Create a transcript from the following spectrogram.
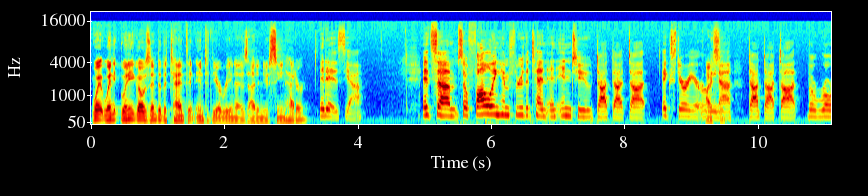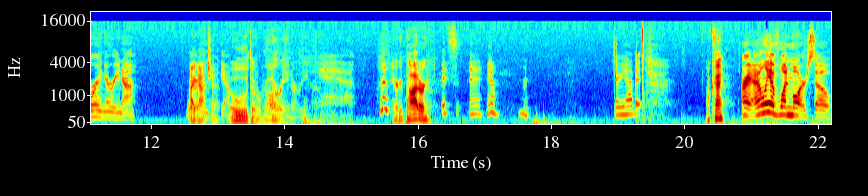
Wait, when when he goes into the tent and into the arena, is that a new scene header? It is, yeah. It's um so following him through the tent and into dot dot dot exterior arena dot dot dot the roaring arena. I Where- gotcha. Yeah. Ooh, the roaring arena. Yeah. Harry Potter. It's eh, yeah. Mm. There you have it. Okay. All right, I only have one more, so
